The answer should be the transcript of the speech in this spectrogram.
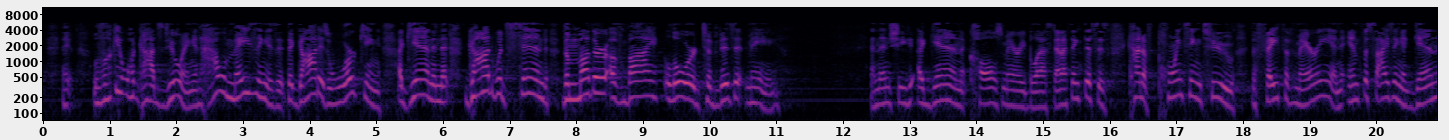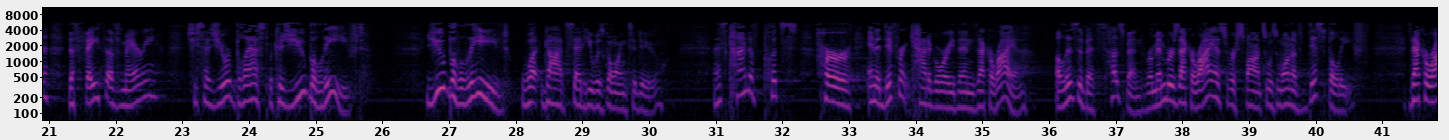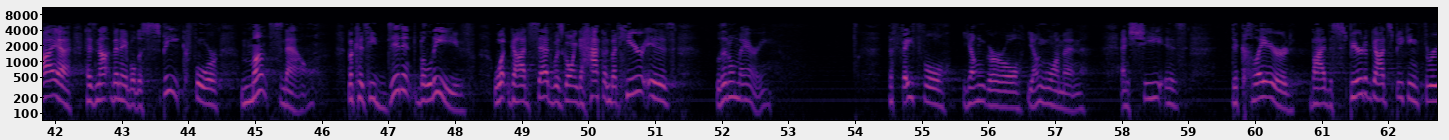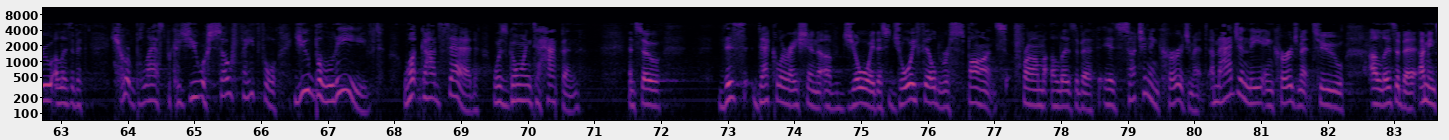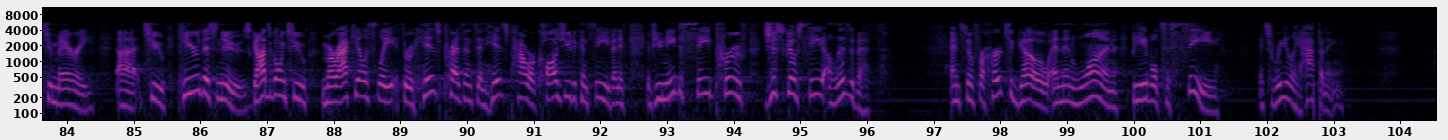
Look at what God's doing, and how amazing is it that God is working again, and that God would send the mother of my Lord to visit me. And then she again calls Mary blessed. And I think this is kind of pointing to the faith of Mary and emphasizing again the faith of Mary. She says, You're blessed because you believed. You believed what God said He was going to do. And this kind of puts her in a different category than Zechariah, Elizabeth's husband. Remember, Zechariah's response was one of disbelief. Zechariah has not been able to speak for months now because he didn't believe what God said was going to happen. But here is little Mary, the faithful young girl, young woman, and she is declared by the Spirit of God speaking through Elizabeth. You're blessed because you were so faithful. You believed what God said was going to happen. And so, this declaration of joy, this joy filled response from Elizabeth, is such an encouragement. Imagine the encouragement to Elizabeth, I mean, to Mary. Uh, to hear this news. God's going to miraculously, through His presence and His power, cause you to conceive. And if, if you need to see proof, just go see Elizabeth. And so for her to go and then, one, be able to see it's really happening.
